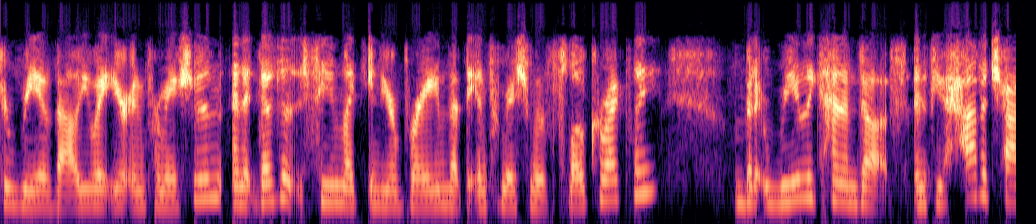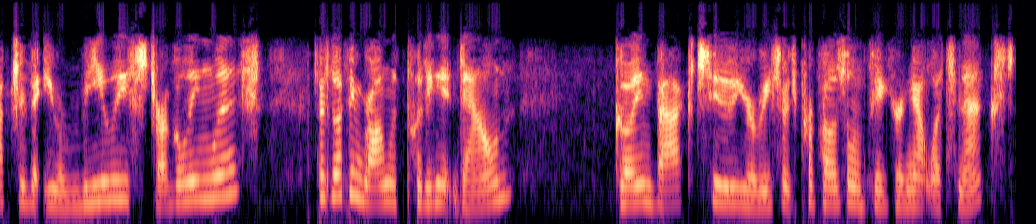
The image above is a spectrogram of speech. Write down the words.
to reevaluate your information, and it doesn't seem like in your brain that the information would flow correctly, but it really kind of does. And if you have a chapter that you're really struggling with, there's nothing wrong with putting it down, going back to your research proposal and figuring out what's next,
